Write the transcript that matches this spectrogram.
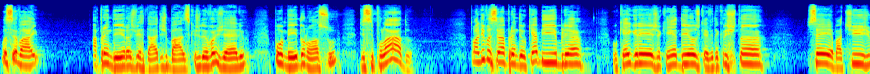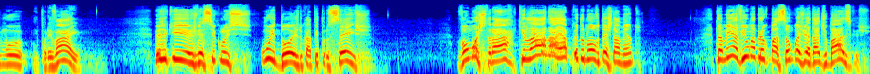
você vai aprender as verdades básicas do Evangelho por meio do nosso discipulado. Então ali você vai aprender o que é a Bíblia, o que é a igreja, quem é Deus, o que é a vida cristã, ceia, batismo e por aí vai. Veja que os versículos 1 e 2 do capítulo 6 vão mostrar que lá na época do Novo Testamento também havia uma preocupação com as verdades básicas.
